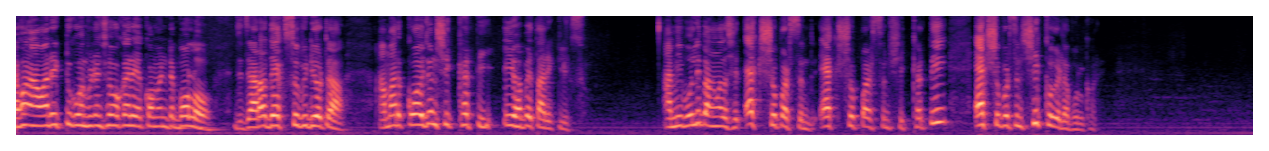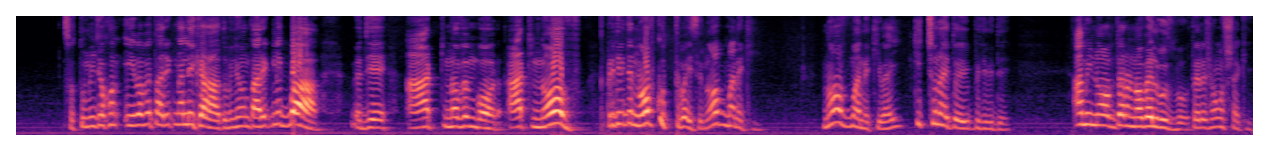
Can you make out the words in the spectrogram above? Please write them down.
এখন আমার একটু কনফিডেন্স সহকারে কমেন্টে বলো যে যারা দেখছ ভিডিওটা, আমার কয়জন শিক্ষার্থী এইভাবে তারিখ লিখছো? আমি বলি বাংলাদেশের একশো পার্সেন্ট একশো পার্সেন্ট শিক্ষার্থী, একশো পার্সেন্ট শিক্ষক এটা ভুল করে। সো তুমি যখন এইভাবে তারিখ না লিখা, তুমি যখন তারিখ লিখবা যে আট নভেম্বর, আট নভ, পৃথিবীতে নভ করতে পাইছি। নভ মানে কি? নভ মানে কি ভাই? কিচ্ছু নাই তো এই পৃথিবীতে। আমি নভ দ্বারা নভেল বুঝব, তাহলে সমস্যা কি?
